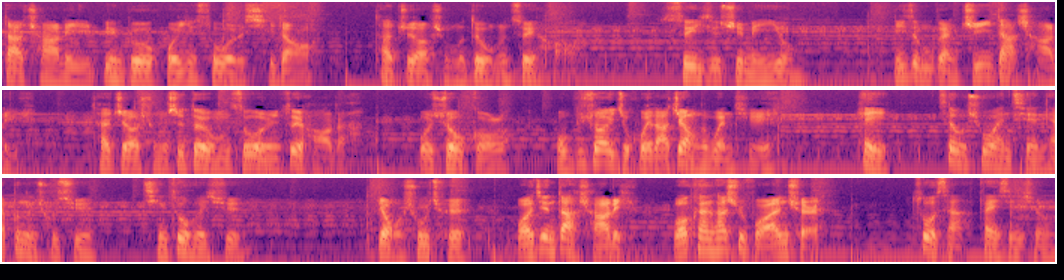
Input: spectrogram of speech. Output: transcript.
大查理并不会回应所有的祈祷。他知道什么对我们最好，所以就是没用。你怎么敢质疑大查理？他知道什么是对我们所有人最好的。我受够了，我不需要一直回答这样的问题。嘿。在我说完前，你还不能出去，请坐回去。让我出去，我要见大查理，我要看他是否安全。坐下，范先生。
